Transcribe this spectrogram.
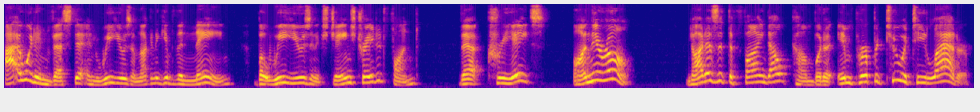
I would invest it, and we use, I'm not going to give the name, but we use an exchange traded fund that creates on their own, not as a defined outcome, but an in perpetuity ladder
